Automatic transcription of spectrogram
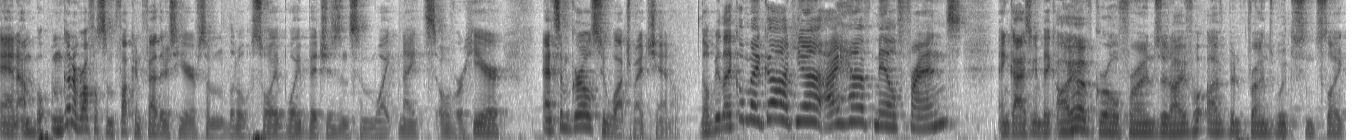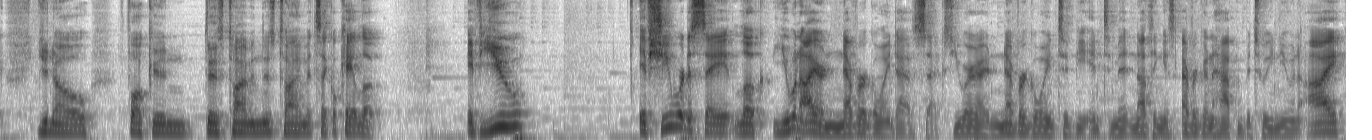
and I'm, I'm going to ruffle some fucking feathers here of some little soy boy bitches and some white knights over here. And some girls who watch my channel. They'll be like, oh my God, yeah, I have male friends. And guys are going to be like, I have girlfriends that I've, I've been friends with since, like, you know, fucking this time and this time. It's like, okay, look, if you if she were to say, "Look, you and I are never going to have sex. You are never going to be intimate. Nothing is ever going to happen between you and I."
